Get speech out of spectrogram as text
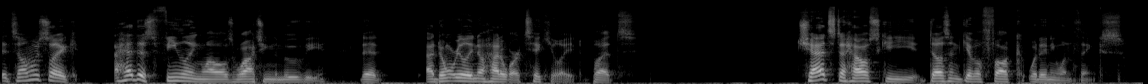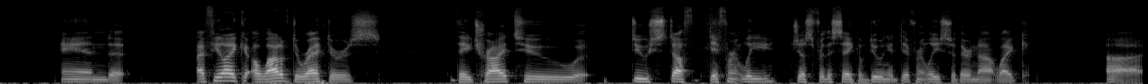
it's almost like I had this feeling while I was watching the movie that I don't really know how to articulate, but Chad Stahelski doesn't give a fuck what anyone thinks. And I feel like a lot of directors they try to do stuff differently just for the sake of doing it differently so they're not like uh,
